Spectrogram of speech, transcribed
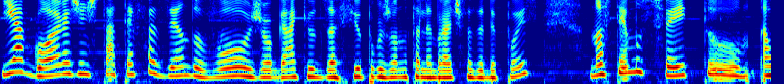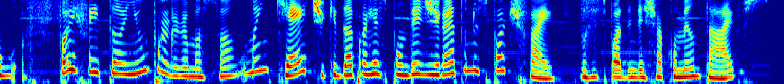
E agora a gente está até fazendo, vou jogar aqui o desafio para o Jonathan lembrar de fazer depois. Nós temos feito, foi feito em um programa só, uma enquete que dá para responder de direto no Spotify. Vocês podem deixar comentários.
